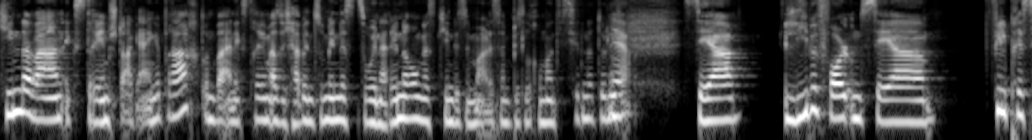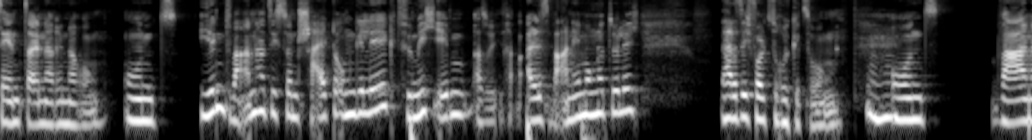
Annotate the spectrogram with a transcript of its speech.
Kinder waren, extrem stark eingebracht und war ein extrem, also ich habe ihn zumindest so in Erinnerung, das Kind ist immer alles ein bisschen romantisiert natürlich, Ja. sehr liebevoll und sehr viel präsenter in Erinnerung. Und irgendwann hat sich so ein Schalter umgelegt, für mich eben, also ich habe alles Wahrnehmung natürlich, da hat er sich voll zurückgezogen und war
